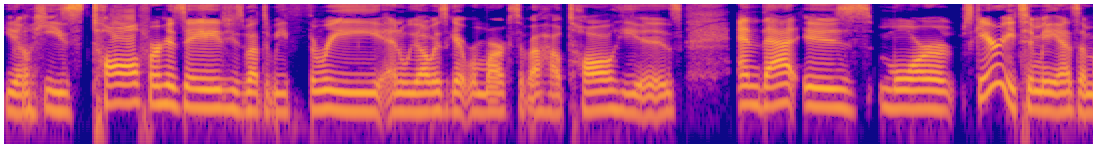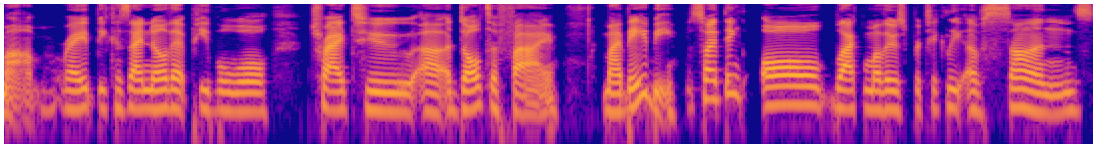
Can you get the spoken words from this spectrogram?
you know, he's tall for his age. He's about to be three, and we always get remarks about how tall he is. And that is more scary to me as a mom, right? Because I know that people will try to uh, adultify my baby. So I think all Black mothers, particularly of sons,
